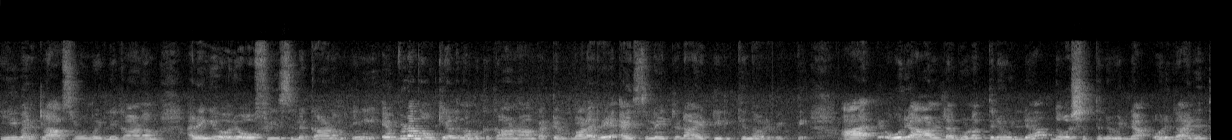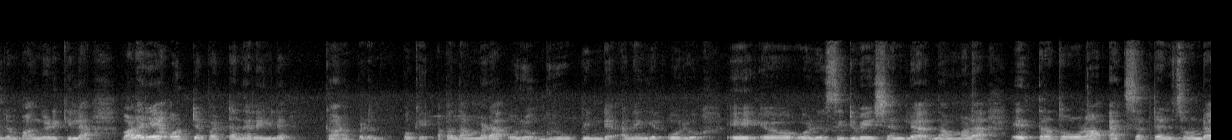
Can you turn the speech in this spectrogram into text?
ഈവൻ ക്ലാസ് റൂമിൽ കാണാം അല്ലെങ്കിൽ ഒരു ഓഫീസിൽ കാണാം ഇനി എവിടെ നോക്കിയാലും നമുക്ക് കാണാൻ പറ്റും. വളരെ ഐസൊലേറ്റഡ് ആയിട്ടിരിക്കുന്ന ഒരു വ്യക്തി. ആ ഒരാളുടെ ഗുണത്തിനുമില്ല ദോഷത്തിനുമില്ല ഒരു കാര്യത്തിലും പങ്കെടുക്കില്ല. വളരെ ഒറ്റപ്പെട്ട നിലയിൽ കാണപ്പെടുന്നു. ഓക്കെ അപ്പം നമ്മുടെ ഒരു ഗ്രൂപ്പിന്റെ അല്ലെങ്കിൽ ഒരു ഒരു സിറ്റുവേഷനിൽ നമ്മൾ എത്രത്തോളം അക്സെപ്റ്റൻസ് ഉണ്ട്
